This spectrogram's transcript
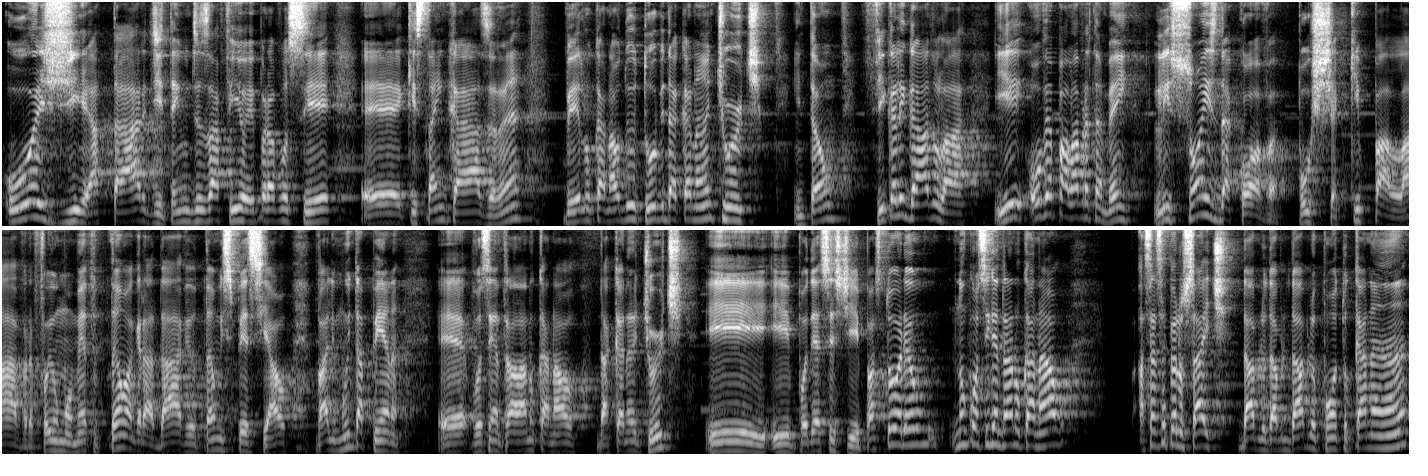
Hoje à tarde tem um desafio aí para você é, que está em casa, né? Pelo canal do YouTube da Canaan Church. Então, fica ligado lá. E ouve a palavra também, lições da cova. Puxa, que palavra! Foi um momento tão agradável, tão especial, vale muito a pena é, você entrar lá no canal da Canaan Church e, e poder assistir. Pastor, eu não consigo entrar no canal. Acesse pelo site www.canaan,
